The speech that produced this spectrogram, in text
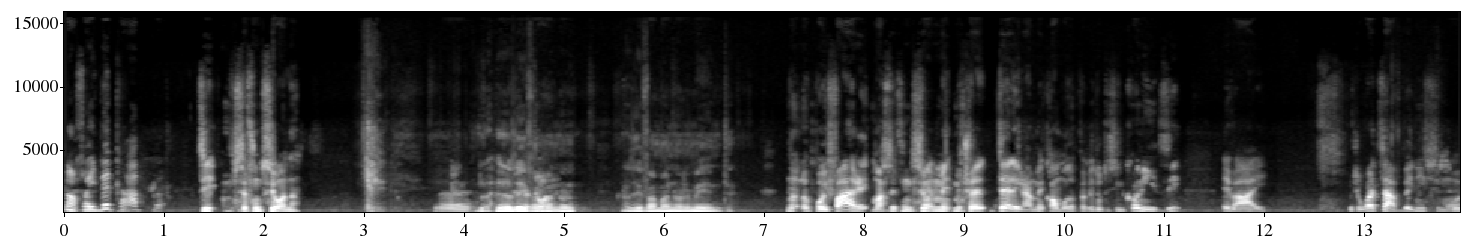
No, fai il backup. Sì, se funziona. Eh, Lo devi, fare ragione. manu- lo devi fare manualmente. No, lo puoi fare, ma se funziona, cioè Telegram è comodo perché tu ti sincronizzi e vai. Cioè, WhatsApp benissimo,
